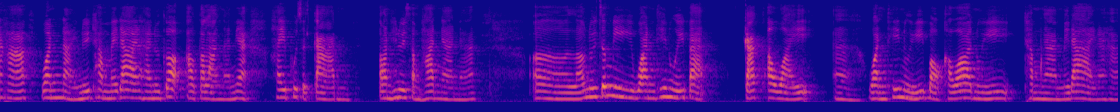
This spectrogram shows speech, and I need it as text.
นะคะ วันไหนนุ้ยทำไม่ได้นะคะนุ้ยก็เอาตารางนั้นเนี่ยให้ผู้จัดการตอนที่นุ้ยสัมภาษณ์งานนะเออแล้วนุ้ยจะมีวันที่นุ้ยแบบกักเอาไว้ วันที่หนุยบอกเขาว่าหนุยทำงานไม่ได้นะคะ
